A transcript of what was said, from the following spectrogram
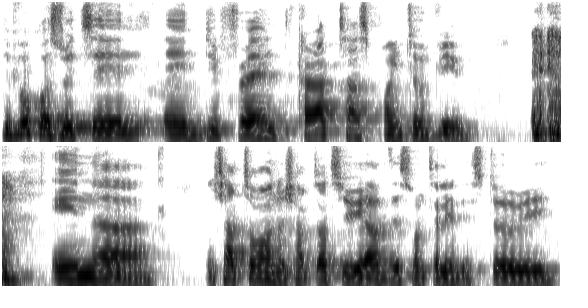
the book was written in different characters' point of view. in uh, in chapter one or chapter two, you have this one telling the story. And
